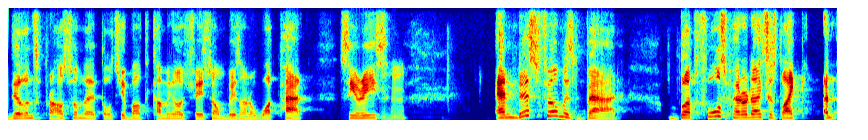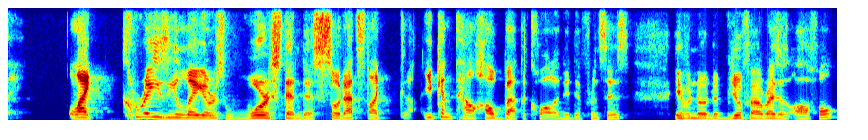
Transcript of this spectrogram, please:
Dylan Sprouse film that I told you about, the coming out face film based on a Wattpad series. Mhm. And this film is bad, but Fool's Paradise is like an like crazy layers worse than this. So that's like you can tell how bad the quality difference is, even though the Beautiful Paradise is awful.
